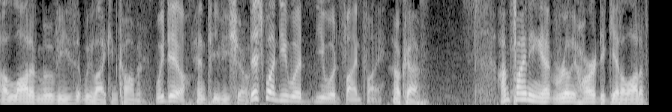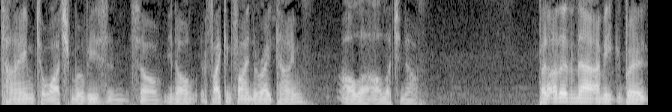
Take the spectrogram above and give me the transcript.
a lot of movies that we like in common we do. and TV shows. This one you would you would find funny. okay. I'm finding it really hard to get a lot of time to watch movies, and so you know, if I can find the right time, I'll uh, I'll let you know. But other than that, I mean, but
